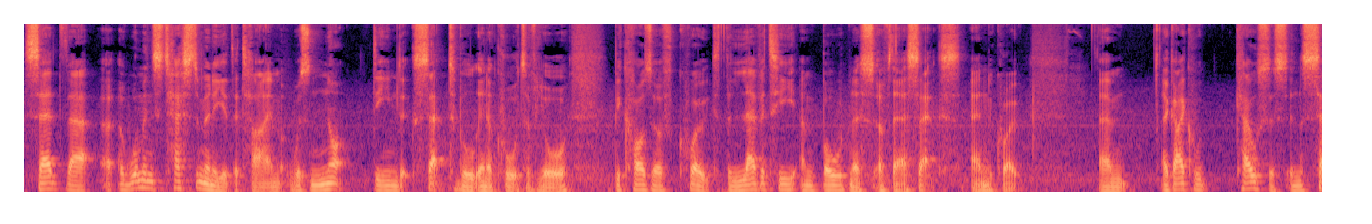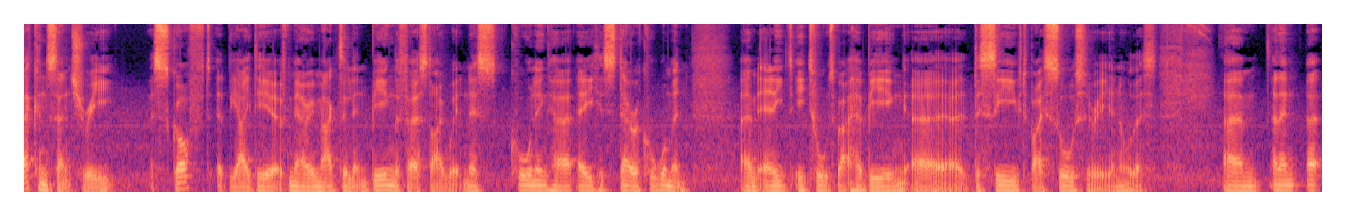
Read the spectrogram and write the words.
said that a, a woman's testimony at the time was not deemed acceptable in a court of law because of, quote, the levity and boldness of their sex, end quote. Um, a guy called Celsus in the second century scoffed at the idea of Mary Magdalene being the first eyewitness, calling her a hysterical woman. Um, and he, he talks about her being uh, deceived by sorcery and all this. Um, and then a,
